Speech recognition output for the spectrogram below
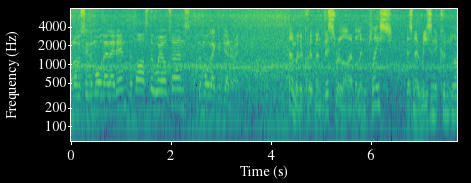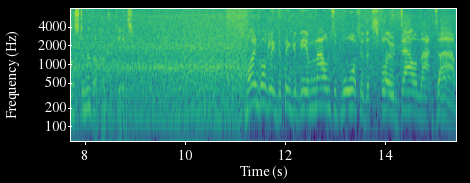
And obviously the more they let in, the faster the wheel turns, the more they can generate. And with equipment this reliable in place, there's no reason it couldn't last another hundred years. Mind-boggling to think of the amount of water that's flowed down that dam.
